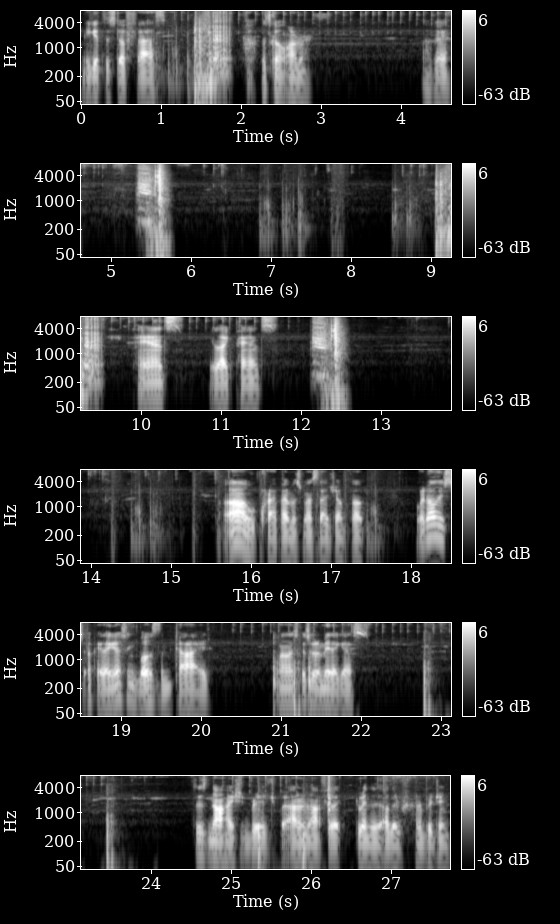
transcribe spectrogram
me get this stuff fast. Let's go, armor. Okay. Pants. You like pants. Oh, crap, I almost messed that jump up. Where'd all these... Okay, I guess both of them died. Well, let's go to the mid, I guess. This is not how you should bridge, but I do not feel like doing the other kind of bridging.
